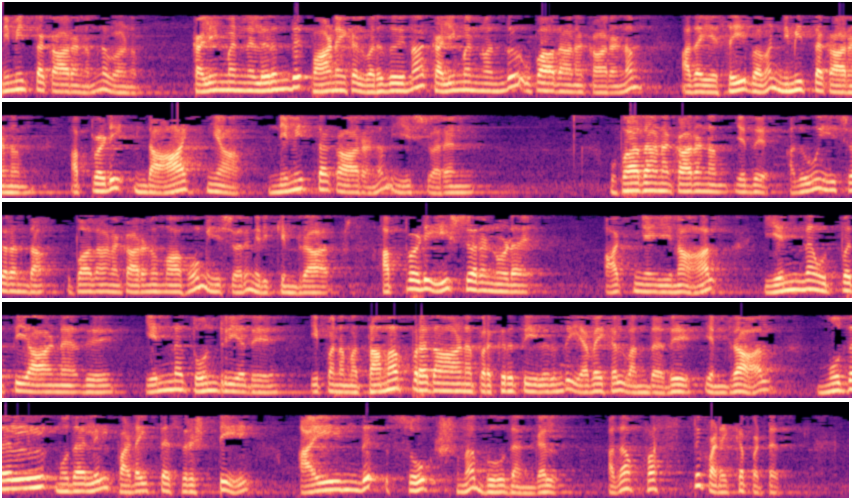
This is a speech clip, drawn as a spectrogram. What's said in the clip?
நிமித்த காரணம்னு வேணும். களிமண்ணிலிருந்து பானைகள் வருதுன்னா களிமண் வந்து உபாதான காரணம் அதை செய்பவன் நிமித்த காரணம். அப்படி இந்த ஆக்ஞா நிமித்த காரணம் ஈஸ்வரன். உபாதான காரணம் எது? அதுவும் ஈஸ்வரன் தான் உபாதான காரணமாகவும் ஈஸ்வரன் இருக்கின்றார். அப்படி ஈஸ்வரனோட ஆக்ஞையினால் என்ன உற்பத்தி ஆனது என்ன தோன்றியது? இப்ப நம்ம தம பிரதான பிரகிருத்தியிலிருந்து எவைகள் வந்தது என்றால் முதல் முதலில் படைத்த சிருஷ்டி ஐந்து சூக்ம பூதங்கள். அதான் ஃபர்ஸ்ட் படைக்கப்பட்டது.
